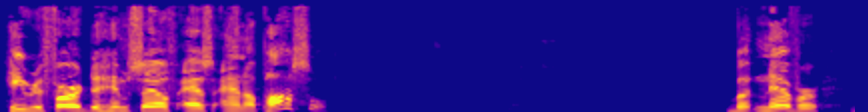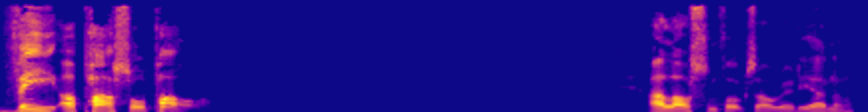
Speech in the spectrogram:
He referred to himself as an apostle, but never the Apostle Paul. I lost some folks already, I know.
